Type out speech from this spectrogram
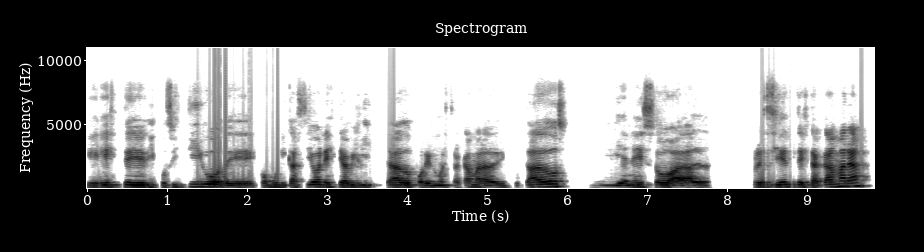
que este dispositivo de comunicación esté habilitado por nuestra Cámara de Diputados y en eso al presidente de esta Cámara.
